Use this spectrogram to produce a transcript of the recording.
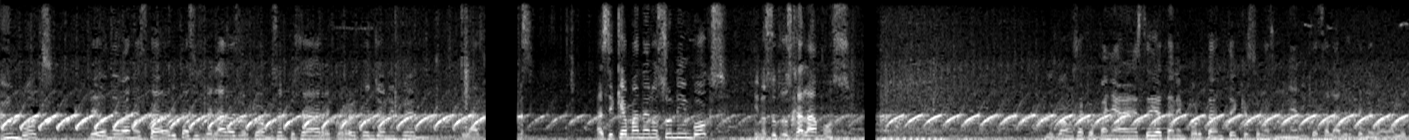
inbox de dónde van a estar ahorita sus veladas porque vamos a empezar a recorrer con Jennifer las. Así que mándenos un inbox y nosotros jalamos. Les vamos a acompañar en este día tan importante que son las mañanitas a la Virgen de Guadalupe.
